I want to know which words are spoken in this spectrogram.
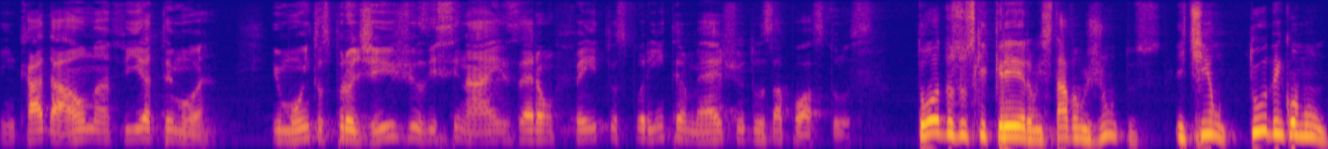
Em cada alma havia temor, e muitos prodígios e sinais eram feitos por intermédio dos apóstolos. Todos os que creram estavam juntos e tinham tudo em comum.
